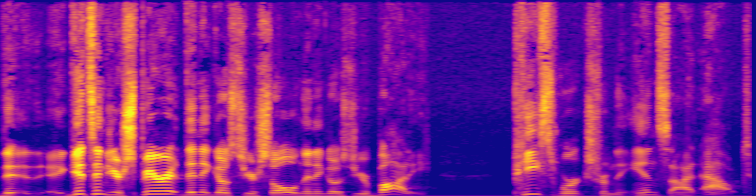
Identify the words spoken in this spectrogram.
it gets into your spirit, then it goes to your soul, and then it goes to your body. Peace works from the inside out.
